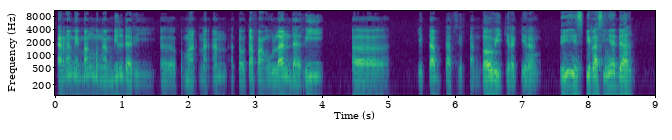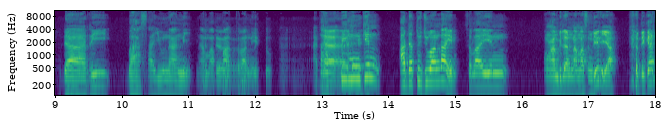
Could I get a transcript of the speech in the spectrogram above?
karena memang mengambil dari eh, pemaknaan atau tafangulan dari eh, kitab tafsir Tantowi kira-kira. Oh, Jadi inspirasinya dari dari bahasa Yunani nama Betul. patron itu. Ada Tapi mungkin ada tujuan lain selain pengambilan nama sendiri ya. Berarti kan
